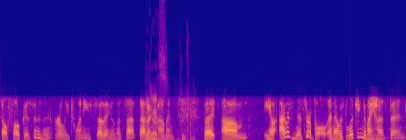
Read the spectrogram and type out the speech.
self-focused. I was in the early 20s, so that, that's not that Yeah, uncommon. But um, you know, I was miserable, and I was looking to my husband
